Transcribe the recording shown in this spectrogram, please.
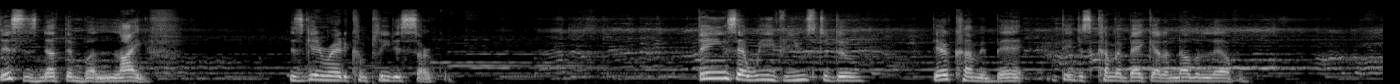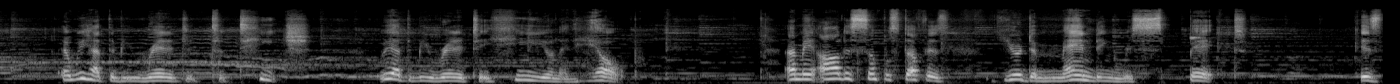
This is nothing but life. It's getting ready to complete its circle. Things that we've used to do, they're coming back. They're just coming back at another level. And we have to be ready to, to teach. We have to be ready to heal and help. I mean, all this simple stuff is you're demanding respect. Is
